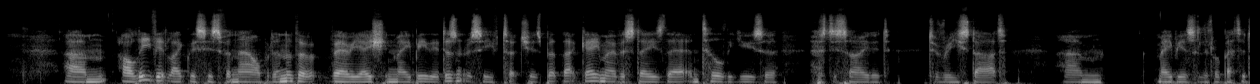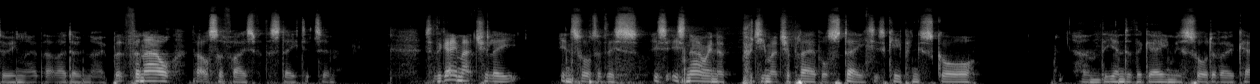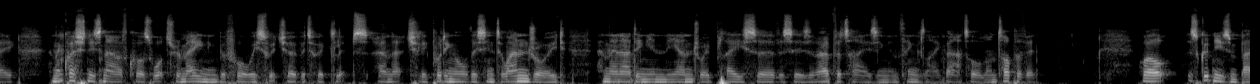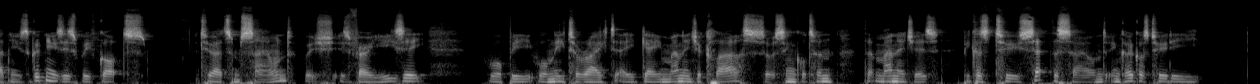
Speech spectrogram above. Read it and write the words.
Um, I'll leave it like this is for now, but another variation may be that it doesn't receive touches, but that game over stays there until the user has decided to restart. Um, maybe it's a little better doing like that, I don't know. But for now, that'll suffice for the state it's in. So the game actually, in sort of this, is, is now in a pretty much a playable state. It's keeping score, and the end of the game is sort of okay. And the question is now, of course, what's remaining before we switch over to Eclipse and actually putting all this into Android and then adding in the Android Play services and advertising and things like that all on top of it. Well, there's good news and bad news. The good news is we've got to add some sound, which is very easy. We'll be we'll need to write a game manager class, so a singleton that manages because to set the sound in Cocos 2D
